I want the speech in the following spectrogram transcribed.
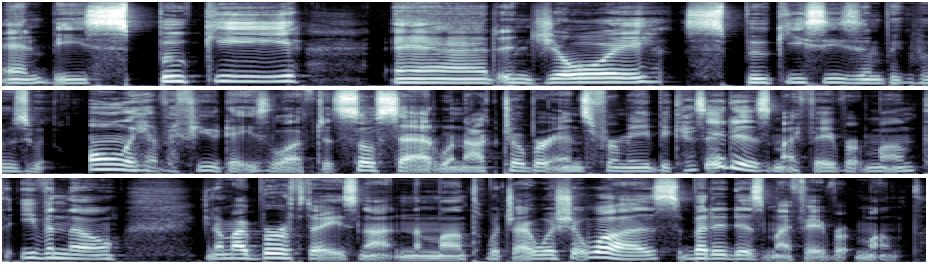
and be spooky and enjoy spooky season because we only have a few days left. It's so sad when October ends for me because it is my favorite month, even though, you know, my birthday is not in the month, which I wish it was, but it is my favorite month.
